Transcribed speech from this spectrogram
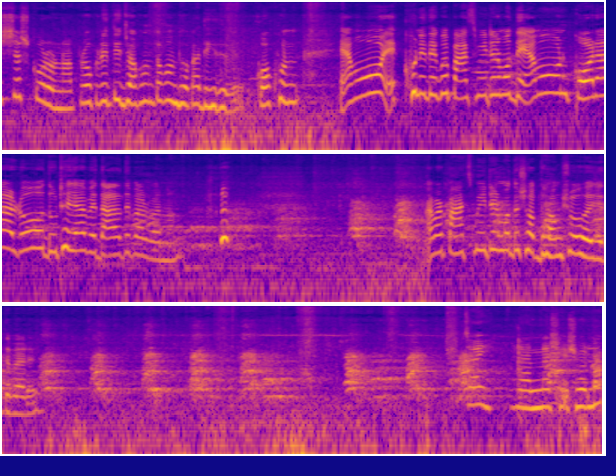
বিশ্বাস করো না। প্রকৃতি যখন তখন ধোকা দিয়ে দেবে। কখন এমন, এক্ষুনি দেখবে পাঁচ মিনিটের মধ্যে এমন কড়া রোদ উঠে যাবে, দাঁড়াতে পারবে না। আবার পাঁচ মিনিটের মধ্যে সব ধ্বংসও হয়ে যেতে পারে। যাই, রান্না শেষ হলো।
